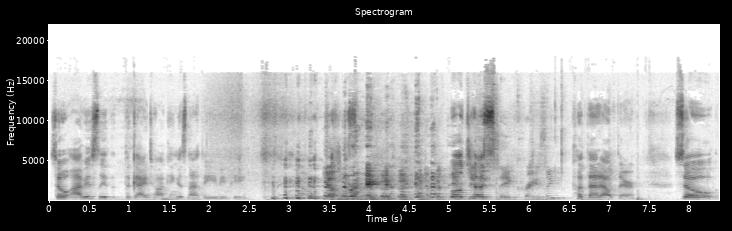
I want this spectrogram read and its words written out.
So obviously, the, the guy talking is not the EVP. Yeah, right. We'll Did it just- say crazy. Put that out there. So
